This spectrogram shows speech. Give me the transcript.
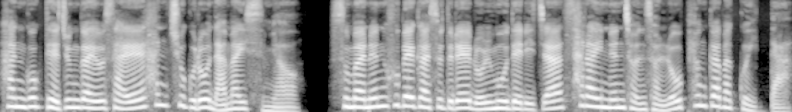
한국 대중가요사의 한 축으로 남아 있으며 수많은 후배 가수들의 롤모델이자 살아있는 전설로 평가받고 있다.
